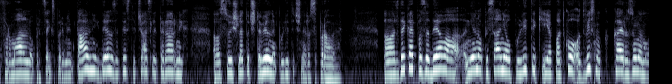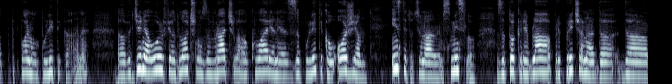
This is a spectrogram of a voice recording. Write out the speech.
formalno predvsej eksperimentalnih del za tisti čas literarnih, so išle tudi številne politične razprave zdaj, kar pa zadeva njeno pisanje o politiki, je pa tako odvisno, kaj razumemo pod pojmom politika. Uh, Virginia Woolf je odločno zavračala ukvarjanje z politiko v ožjem institucionalnem smislu, zato ker je bila prepričana, da, da,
